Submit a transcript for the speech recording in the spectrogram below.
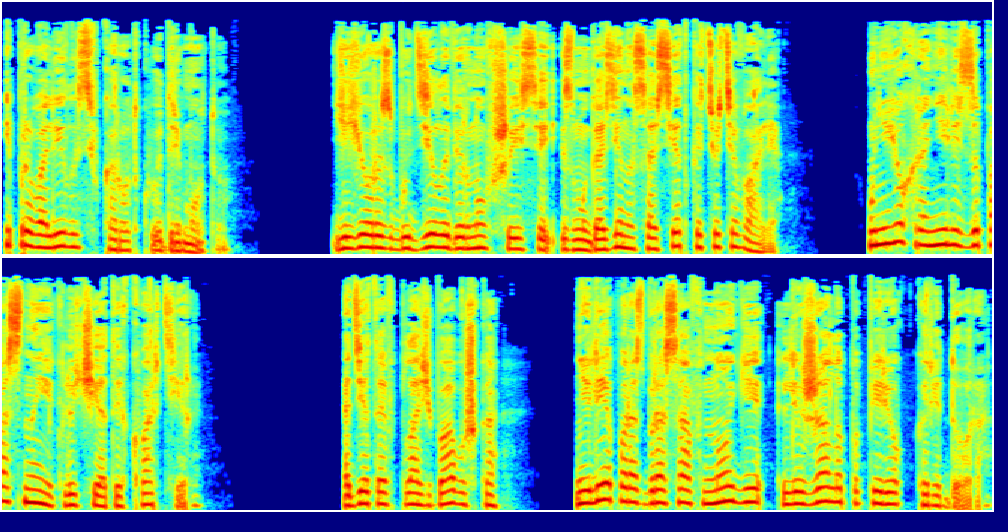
и провалилась в короткую дремоту. Ее разбудила вернувшаяся из магазина соседка тетя Валя. У нее хранились запасные ключи от их квартиры. Одетая в плащ бабушка — нелепо разбросав ноги, лежала поперек коридора.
